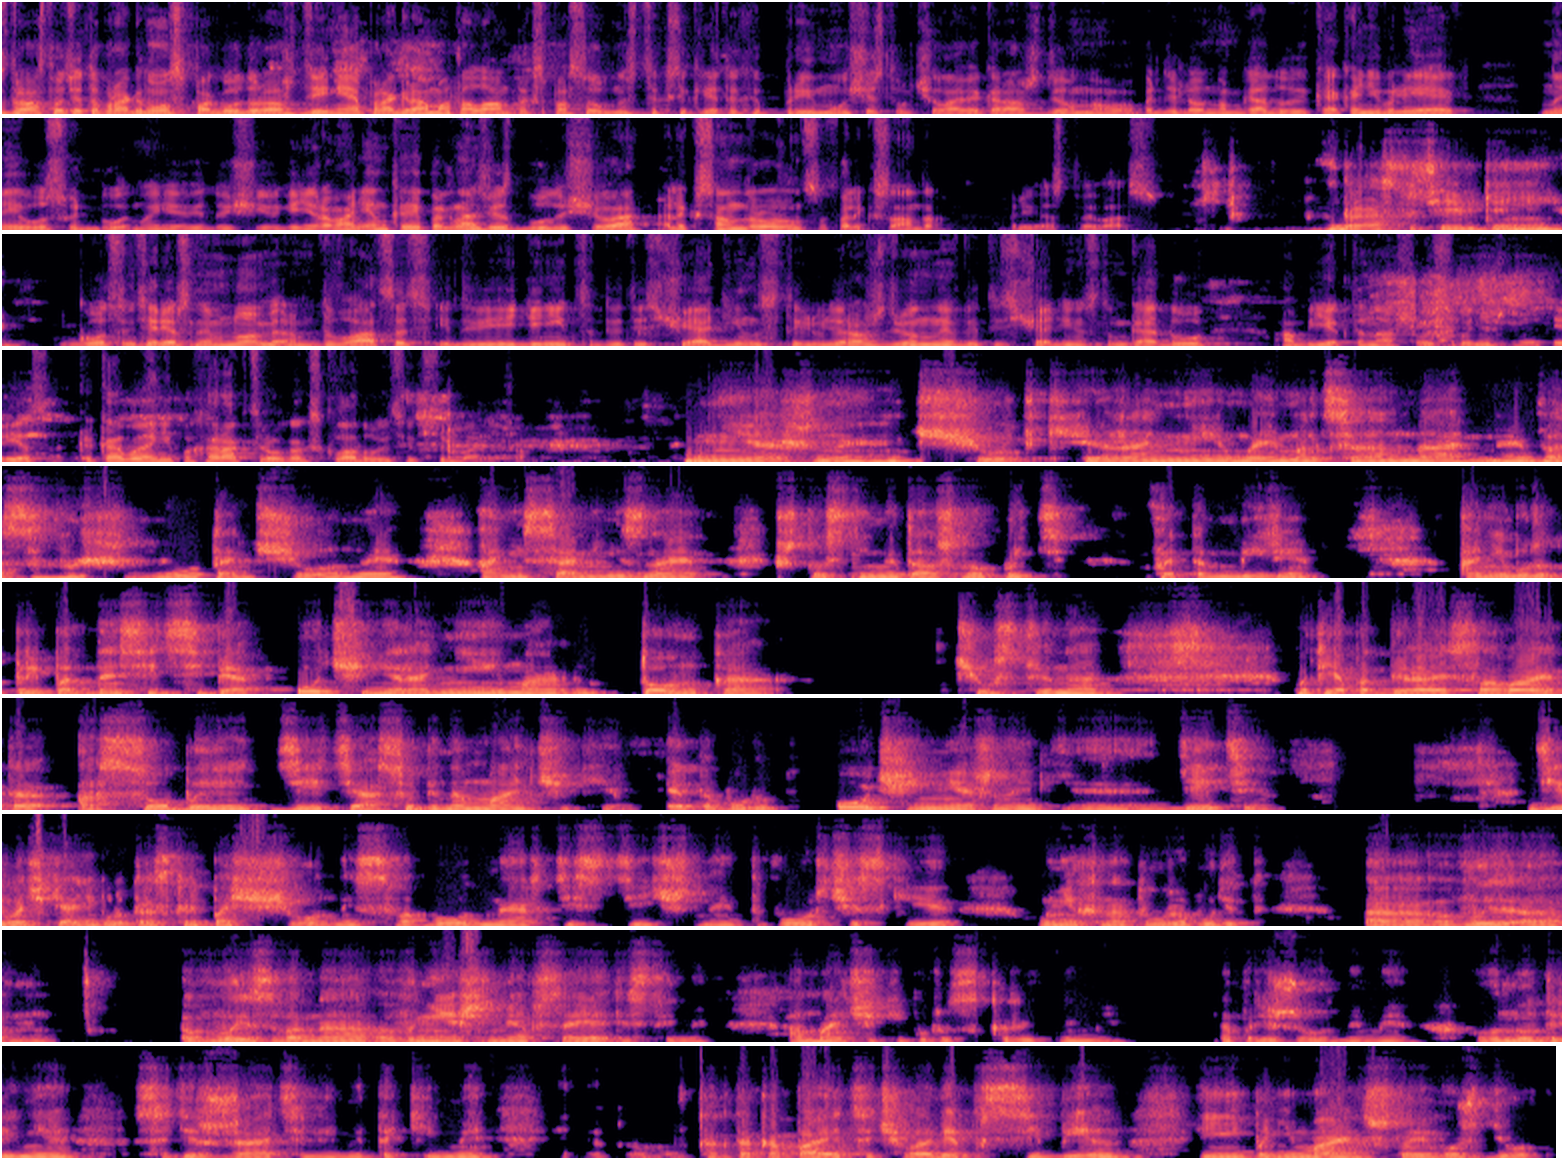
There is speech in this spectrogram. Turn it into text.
Здравствуйте, это прогноз по году рождения, программа о талантах, способностях, секретах и преимуществах человека, рожденного в определенном году, и как они влияют на его судьбу. Мы ее ведущий Евгений Романенко и прогнозист будущего Александр Роженцев. Александр, приветствую вас. Здравствуйте, Евгений. Год с интересным номером. 22 единицы. 2011. Люди, рожденные в 2011 году, объекты нашего сегодняшнего интереса. Каковы они по характеру, как складывается их судьба, Александр? Нежные, чуткие, ранимые, эмоциональные, возвышенные, утонченные. Они сами не знают, что с ними должно быть в этом мире. Они будут преподносить себя оченьранимо, тонко, чувственно. Вот я подбираю слова, это особые дети, особенно мальчики. Это будут очень нежные э, дети. Девочки, они будут раскрепощенные, свободные, артистичные, творческие. У них натура будет э, вы, э, вызвана внешними обстоятельствами, а мальчики будут скрытными, напряженными, внутренне содержательными, такими, когда копается человек в себе и не понимает, что его ждет.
